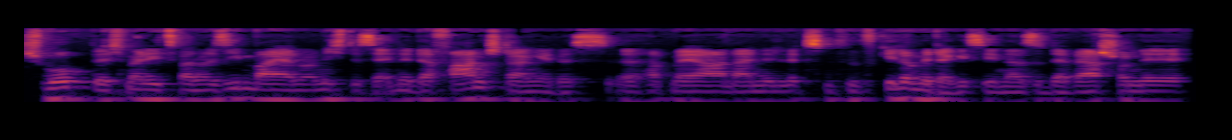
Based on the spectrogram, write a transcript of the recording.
schwupp, ich meine, die 207 war ja noch nicht das Ende der Fahnenstange. Das äh, hat man ja allein in den letzten fünf Kilometer gesehen. Also der wäre schon eine,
